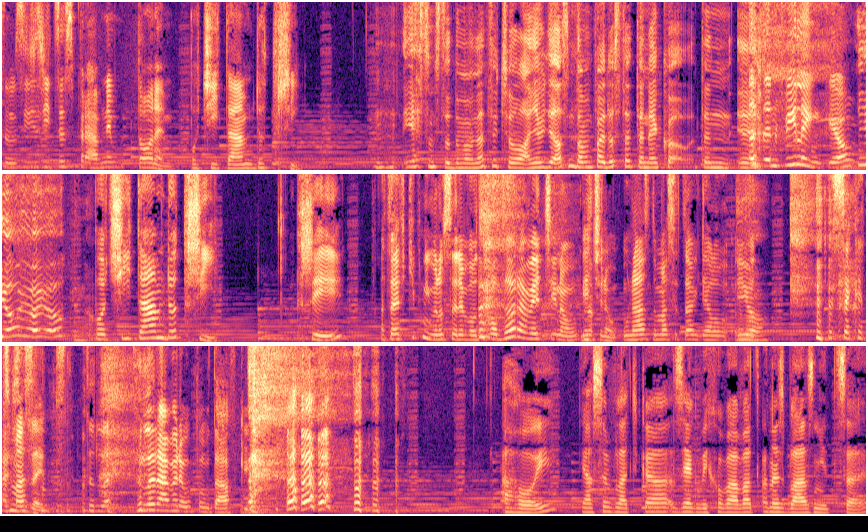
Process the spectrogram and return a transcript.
To musíš říct se správným tónem. Počítám do tří. Mhm, Já jsem si to doma nacvičila a neviděla jsem tam úplně dostat ten jako, ten... A ten feeling, jo? Jo, jo, jo. No. Počítám do tří. Tři. A to je vtipný, ono se jde od, od zhora většinou. Většinou. U nás doma se to tak dělalo. Jo. Sekec mazec. Tohle, tohle dáme do upoutávky. Ahoj, já jsem Vlaďka z Jak vychovávat a nezbláznit se.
